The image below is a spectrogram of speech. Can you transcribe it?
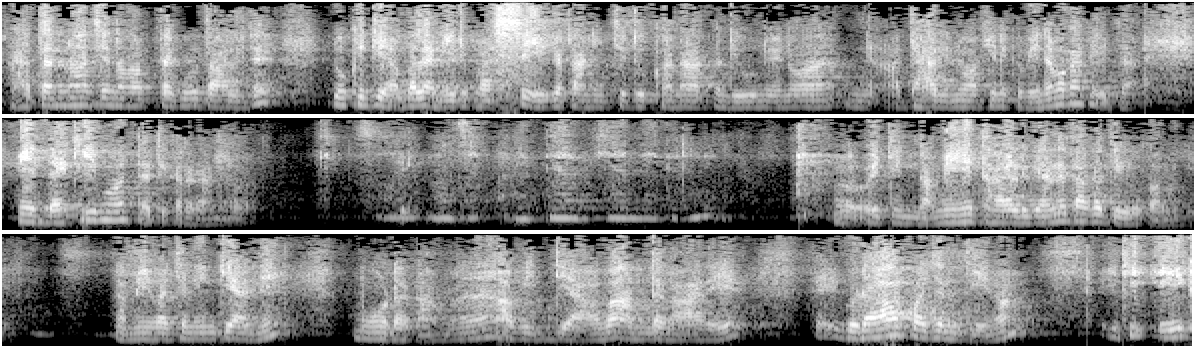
රහතන් වහන්සේ නමක් දැකපු තාලෙට ලෝකෙදී බලන ඊට පස්සේ ඒකට අනිත්‍ය දුක්ඛ අනාත්ම දිනු වෙනවා අතහරිනවා කියන එක වෙනම කටයුත්තක්. මේ දැකීමවත් ඇති කරගන්න ඕනේ. ඔය ඉතින් ගමේ තාලෙ කියන්නේ තකතිරුකම. මේ වචනෙන් කියන්නේ මෝඩකම, අවිද්‍යාව, අන්ධකාරය ගොඩාක් වචන තියෙනවා. ඉතින් ඒක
